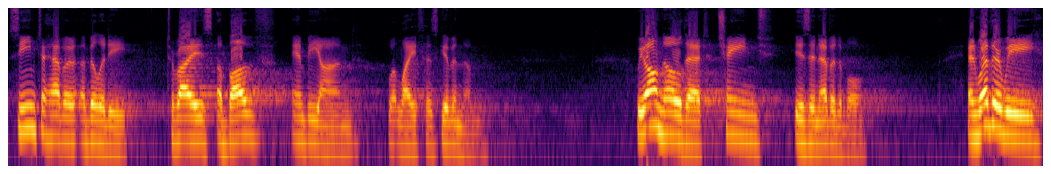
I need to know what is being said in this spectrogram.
seem to have an ability to rise above and beyond what life has given them. We all know that change is inevitable. And whether we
